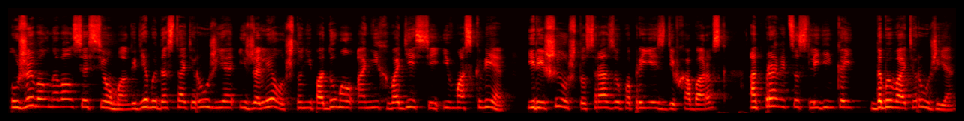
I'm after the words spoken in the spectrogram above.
Уже волновался Сёма, где бы достать ружья, и жалел, что не подумал о них в Одессе и в Москве, и решил, что сразу по приезде в Хабаровск отправится с Лиденькой добывать ружья.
